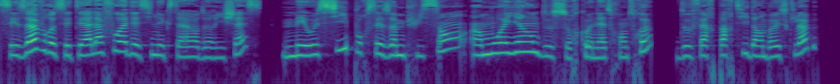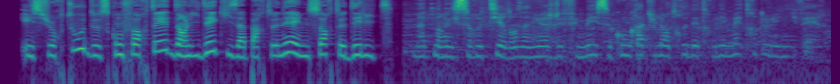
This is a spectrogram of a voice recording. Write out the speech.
Ces œuvres, c'était à la fois des signes extérieurs de richesse, mais aussi pour ces hommes puissants, un moyen de se reconnaître entre eux, de faire partie d'un boys club, et surtout de se conforter dans l'idée qu'ils appartenaient à une sorte d'élite. Maintenant, ils se retirent dans un nuage de fumée et se congratulent entre eux d'être les maîtres de l'univers.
